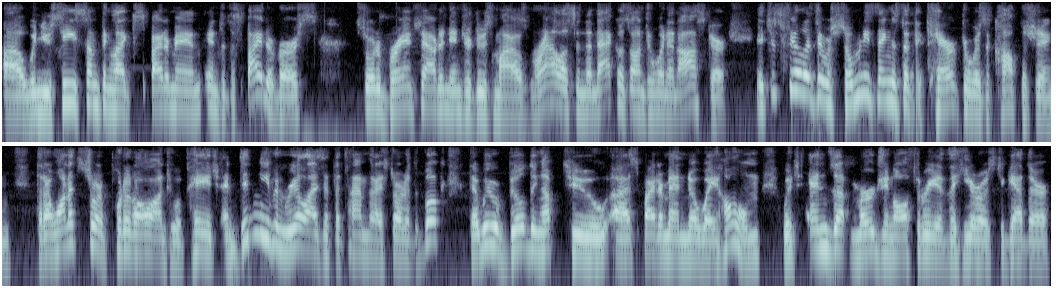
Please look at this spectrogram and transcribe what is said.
Uh, when you see something like Spider Man Into the Spider Verse, sort of branch out and introduce Miles Morales, and then that goes on to win an Oscar. It just feels like there were so many things that the character was accomplishing that I wanted to sort of put it all onto a page, and didn't even realize at the time that I started the book that we were building up to uh, Spider-Man: No Way Home, which ends up merging all three of the heroes together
